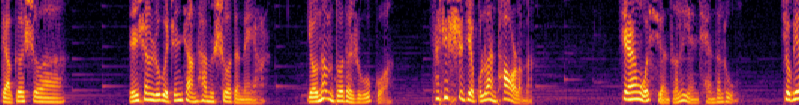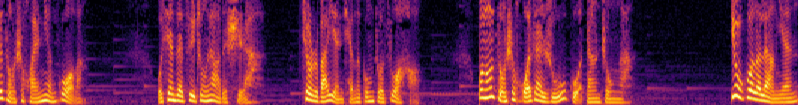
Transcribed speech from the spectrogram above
表哥说：“人生如果真像他们说的那样，有那么多的如果，那这世界不乱套了吗？”既然我选择了眼前的路，就别总是怀念过往。我现在最重要的事啊，就是把眼前的工作做好，不能总是活在如果当中啊。又过了两年，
